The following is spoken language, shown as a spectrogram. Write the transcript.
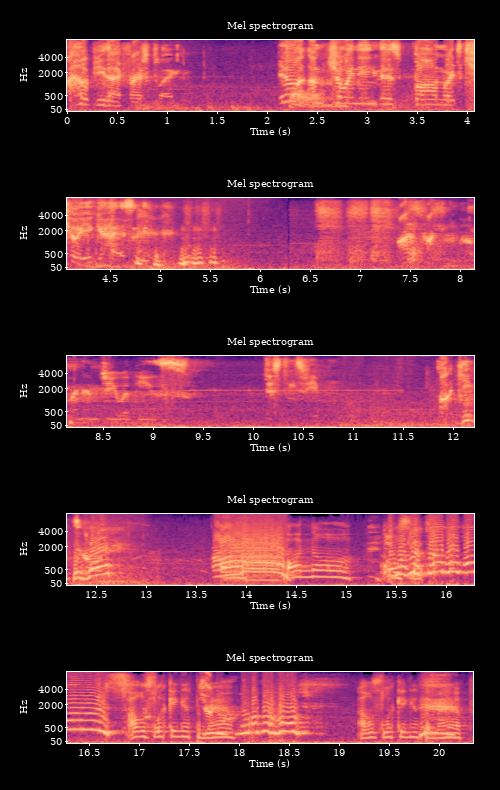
I hope you die first, Plague. You know what? I'm joining this bomb where to kill you guys. I fucking love an MG with these distance people. Fucking totally. that? Oh! Oh no! I It was was, a double bars! I was looking at the map. What the hell? I was looking at the map.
